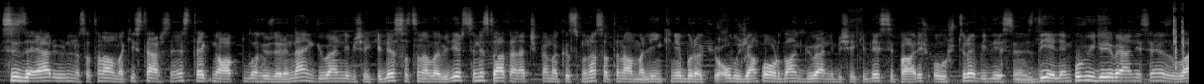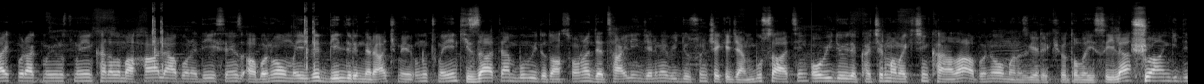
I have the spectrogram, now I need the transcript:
Siz de eğer ürünü satın almak isterseniz Tekno Abdullah üzerinden güvenli bir şekilde satın alabilirsiniz. Zaten açıklama kısmına satın alma linkini bırakıyor olacağım. Oradan güvenli bir şekilde sipariş oluşturabilirsiniz diyelim. Bu videoyu beğendiyseniz like bırakmayı unutmayın. Kanalıma hala abone değilseniz abone olmayı ve bildirimleri açmayı unutmayın ki zaten bu videodan sonra detaylı inceleme videosunu çekeceğim. Bu saatin o videoyu da kaçırmamak için kanala abone olmanız gerekiyor dolayısıyla. Şu an gidip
